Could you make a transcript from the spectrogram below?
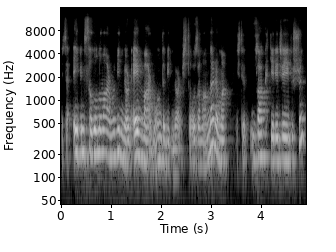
İşte evin salonu var mı bilmiyorum, ev var mı onu da bilmiyorum işte o zamanlar ama işte uzak geleceği düşün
